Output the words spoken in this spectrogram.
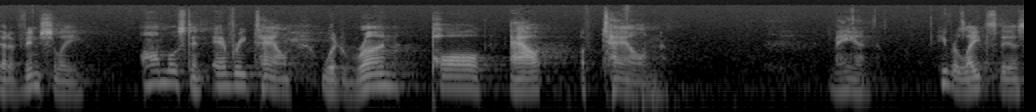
that eventually, almost in every town, would run Paul out of town. Man, he relates this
